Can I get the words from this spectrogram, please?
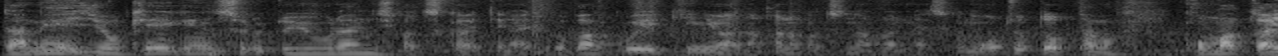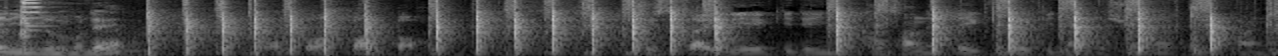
ダメージを軽減するというぐらいにしか使えてないとか爆撃にはなかなかつながらないですけどもうちょっと多分細かいリズムでトントントンと小さい利益で今重ねていくべきなんでしょうねこんな感じ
